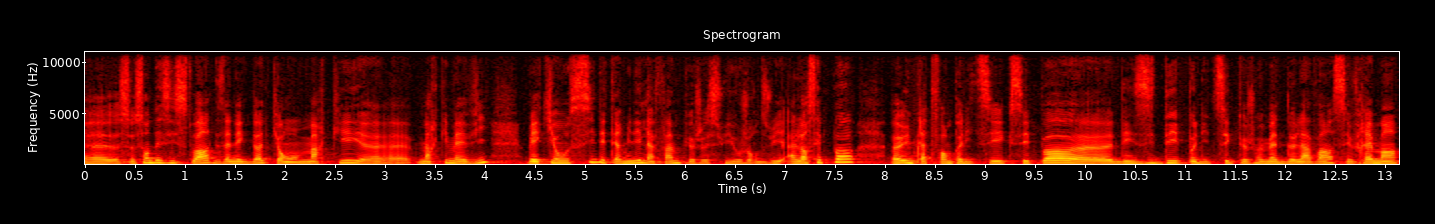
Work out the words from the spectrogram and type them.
Euh, ce sont des histoires, des anecdotes qui ont marqué, euh, marqué ma vie, mais qui ont aussi déterminé la femme que je suis aujourd'hui. Alors, c'est pas euh, une plateforme politique, c'est pas des idées politiques que je veux mettre de l'avant, c'est vraiment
